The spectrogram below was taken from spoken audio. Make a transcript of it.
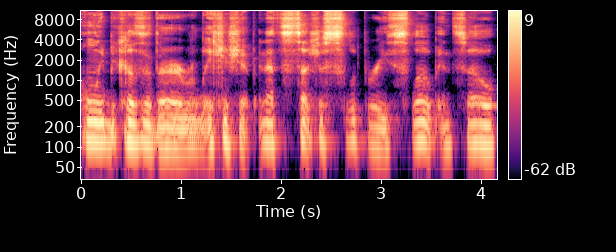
only because of their relationship. And that's such a slippery slope and so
